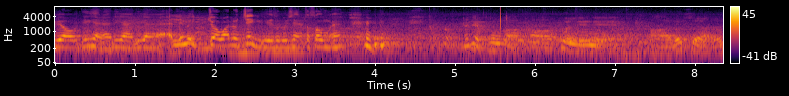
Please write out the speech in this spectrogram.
ပြောဘူးတီးခံတဲ့တီးခံတီးခံတဲ့အဲ့ limit ကျော်သွားလို့ကြိတ်ပြီဆိုလို့ရှိရင်တဆုံးပဲတကယ်ပုံကပွင့်လင်းနေအာလို့ဆရာလို့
